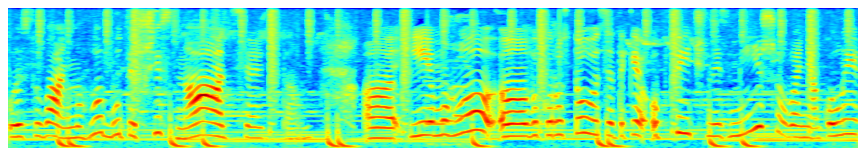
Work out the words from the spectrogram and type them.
лисувань могло бути 16 там. А, і могло а, використовуватися таке оптичне змішування, коли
